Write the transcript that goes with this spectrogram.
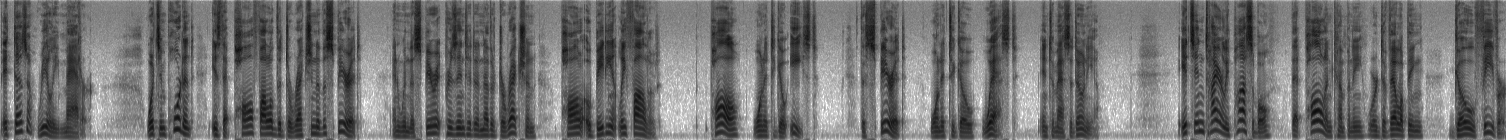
It doesn't really matter. What's important is that Paul followed the direction of the Spirit, and when the Spirit presented another direction, Paul obediently followed. Paul wanted to go east. The Spirit wanted to go west into Macedonia. It's entirely possible that Paul and company were developing go fever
